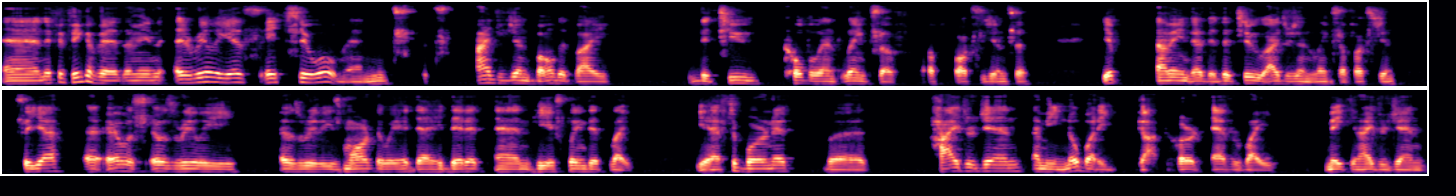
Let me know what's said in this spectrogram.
And if you think of it, I mean, it really is H2O, man. It's, it's hydrogen bonded by the two covalent links of, of oxygen. So, yep. I mean, the, the two hydrogen links of oxygen. So yeah, uh, it was it was really it was really smart the way that he did it, and he explained it like you have to burn it, but hydrogen. I mean, nobody got hurt ever by making hydrogen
